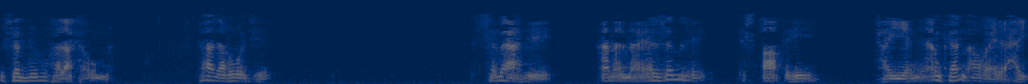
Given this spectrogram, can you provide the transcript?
يسبب هلاك أمة. هذا هو وجه السماح بعمل ما يلزم لإسقاطه حيا أمكن أو غير حي.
